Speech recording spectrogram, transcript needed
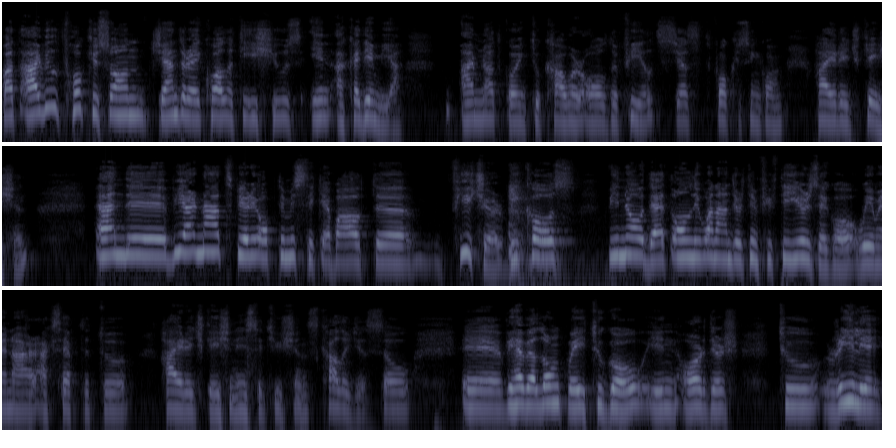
but I will focus on gender equality issues in academia, I'm not going to cover all the fields, just focusing on higher education. And uh, we are not very optimistic about the future because we know that only 150 years ago women are accepted to higher education institutions, colleges. So uh, we have a long way to go in order to really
